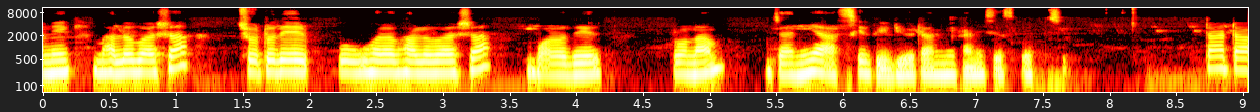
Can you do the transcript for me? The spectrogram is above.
অনেক ভালোবাসা। ছোটদের বুক ভরা ভালোবাসা। বড়দের প্রণাম জানিয়ে আজকের ভিডিওটা আমি এখানে শেষ করছি। টাটা।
